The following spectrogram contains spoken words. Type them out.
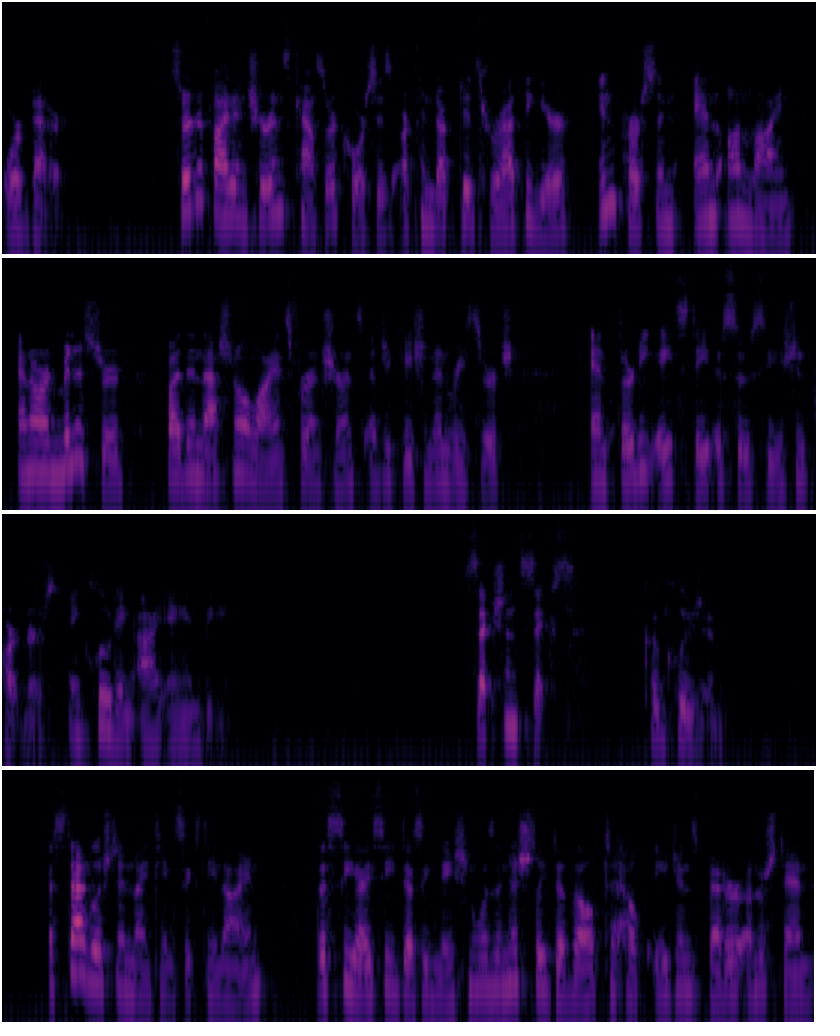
or better. Certified insurance counselor courses are conducted throughout the year, in person and online, and are administered by the National Alliance for Insurance Education and Research and 38 state association partners, including IA&B. Section 6 Conclusion Established in 1969, the CIC designation was initially developed to help agents better understand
